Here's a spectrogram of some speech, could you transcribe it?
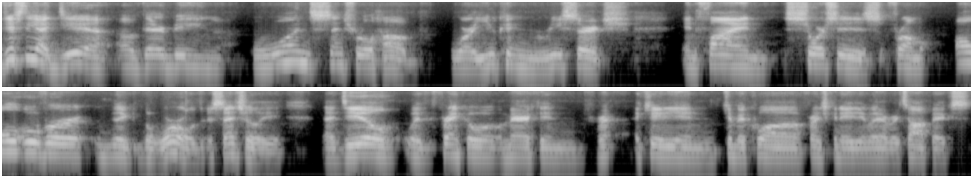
just the idea of there being one central hub where you can research and find sources from all over the, the world essentially that deal with franco-american acadian quebecois french canadian whatever topics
